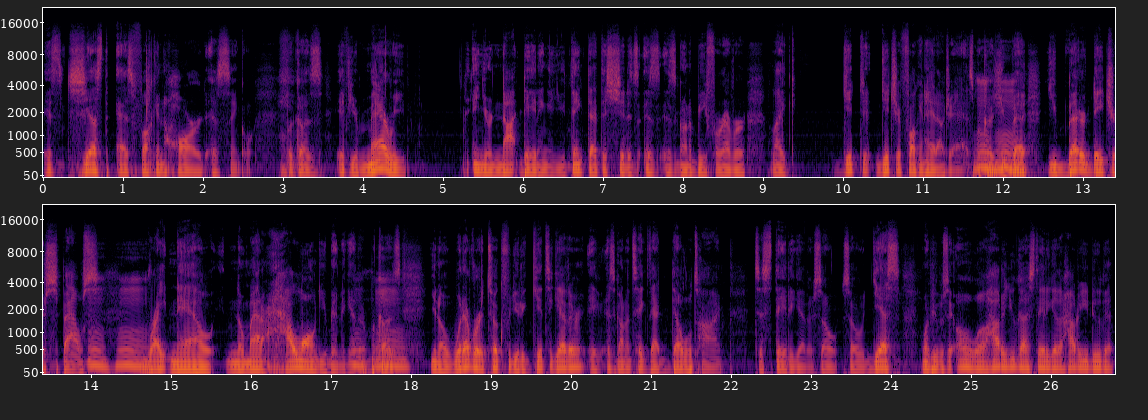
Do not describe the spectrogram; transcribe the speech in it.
is just as fucking hard as single. Because if you're married and you're not dating and you think that this shit is, is, is gonna be forever, like get your, get your fucking head out your ass because you mm-hmm. bet you better date your spouse mm-hmm. right now, no matter how long you've been together. Because mm-hmm. you know whatever it took for you to get together, it, it's gonna take that double time to stay together. So so yes, when people say, "Oh, well, how do you guys stay together? How do you do that?"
